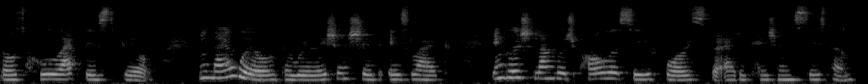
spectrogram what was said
those who lack this skill. In my view, the relationship is like English language policy for the education system,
